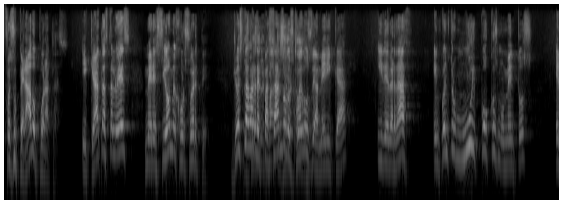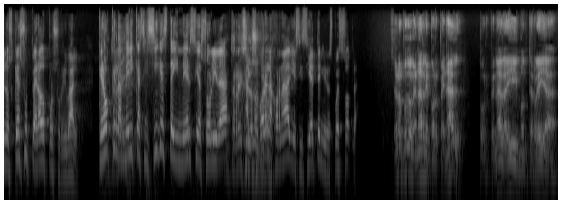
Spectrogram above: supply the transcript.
fue superado por Atlas y que Atlas tal vez mereció mejor suerte. Yo estaba repasando los juegos de América y de verdad encuentro muy pocos momentos en los que es superado por su rival. Creo que la Monterrey. América, si sigue esta inercia sólida, sí a lo lo mejor superó. en la jornada 17 mi respuesta es otra. Solo pudo ganarle por penal. Por penal ahí Monterrey a-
